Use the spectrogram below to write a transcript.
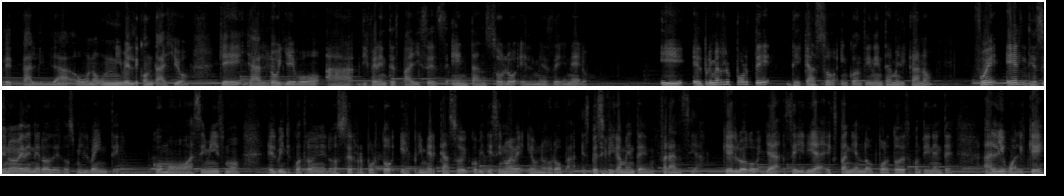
letalidad o un nivel de contagio que ya lo llevó a diferentes países en tan solo el mes de enero. Y el primer reporte de caso en continente americano fue el 19 de enero de 2020. Como asimismo, el 24 de enero se reportó el primer caso de COVID-19 en Europa, específicamente en Francia, que luego ya se iría expandiendo por todo ese continente, al igual que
